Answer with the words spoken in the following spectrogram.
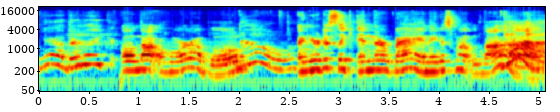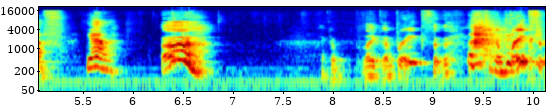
Yeah, they're like all not horrible. No. And you're just like in their way, and they just want love. Yeah. Yeah. Ugh. Like a like a breakthrough, like a breakthrough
